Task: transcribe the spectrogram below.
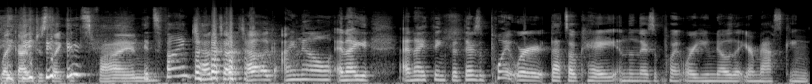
Like I'm just like it's fine. It's fine, chug, chug, chug. I know, and I and I think that there's a point where that's okay, and then there's a point where you know that you're masking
